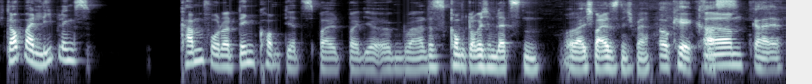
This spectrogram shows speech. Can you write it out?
Ich glaube, mein Lieblingskampf oder Ding kommt jetzt bald bei dir irgendwann. Das kommt, glaube ich, im letzten. Oder ich weiß es nicht mehr. Okay, krass, Ähm, geil.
